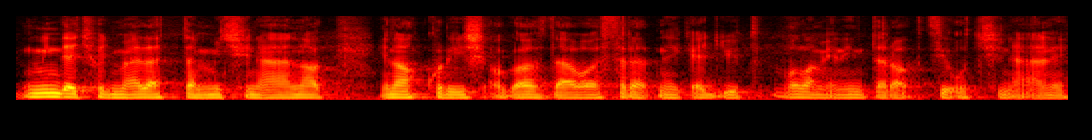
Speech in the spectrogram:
mindegy, hogy mellettem mit csinálnak, én akkor is a gazdával szeretnék együtt valamilyen interakciót csinálni.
